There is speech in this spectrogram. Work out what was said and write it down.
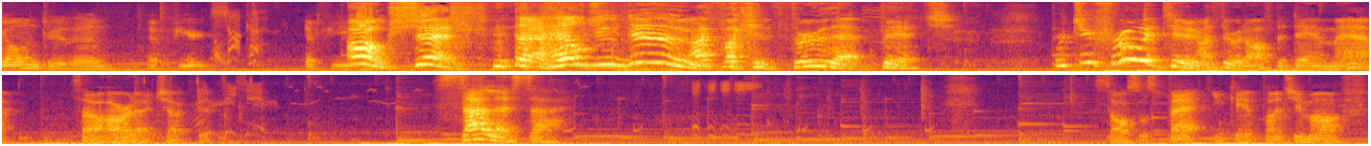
going to then. If you're, if you. Oh shit! What the hell'd you do? I fucking threw that bitch. Where'd you throw it to? I threw it off the damn map. That's how hard I chucked it. Salsa. Salsa's fat, you can't punch him off.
